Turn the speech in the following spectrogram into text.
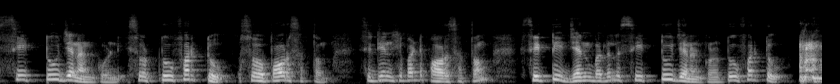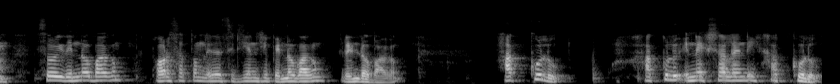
సి టూ జన్ అనుకోండి. So two for two. So పౌరసత్వం. సిటిజన్షిప్ అంటే పౌరసత్వం. సిటిజన్ బదులు సి టూ జన్ అనుకోండి. టూ ఫర్ టూ. సో ఇది ఎన్నో భాగం? పౌరసత్వం లేదా సిటిజన్షిప్ ఎన్నో భాగం? రెండో భాగం. హక్కులు. హక్కులు ఎన్ని అక్షరాలు అండి హక్కులు.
